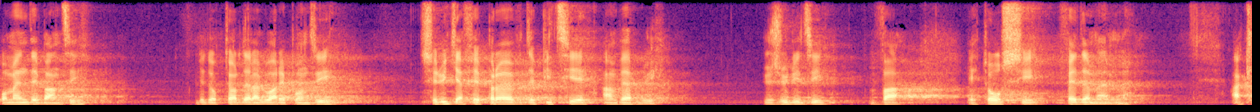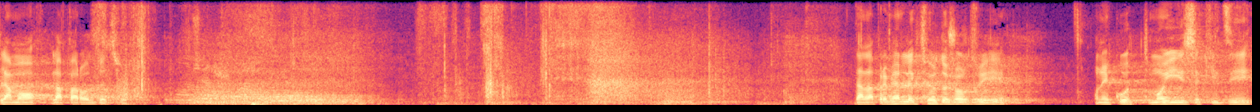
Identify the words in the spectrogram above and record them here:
aux mains des bandits? Le docteur de la loi répondit, celui qui a fait preuve de pitié envers lui. Jésus lui dit, va, et toi aussi, fais de même. Acclamons la parole de Dieu. Dans la première lecture d'aujourd'hui, on écoute Moïse qui dit,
